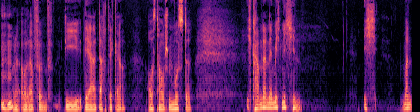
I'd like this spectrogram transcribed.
mhm. oder, oder fünf, die der Dachdecker austauschen musste. Ich kam da nämlich nicht hin. Ich, man,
